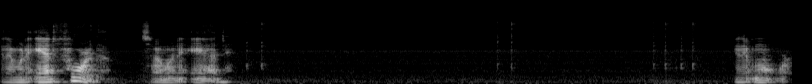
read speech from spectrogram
And I want to add four of them. So I want to add and it won't work.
